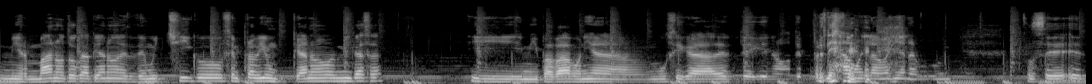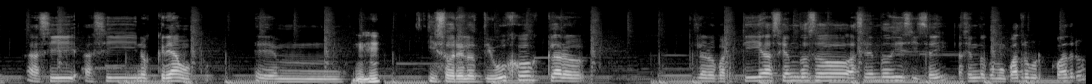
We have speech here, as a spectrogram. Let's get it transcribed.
Mi hermano toca piano desde muy chico, siempre había un piano en mi casa. Y mi papá ponía música desde que nos despertábamos en la mañana. pues. Entonces, eh, así, así nos creamos. pues. Em, y sobre los dibujos, claro, claro, partí haciendo eso, haciendo 16, haciendo como 4x4.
